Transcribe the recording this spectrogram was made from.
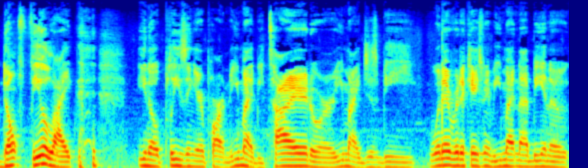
don't feel like, you know, pleasing your partner? You might be tired or you might just be, whatever the case may be, you might not be in a,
